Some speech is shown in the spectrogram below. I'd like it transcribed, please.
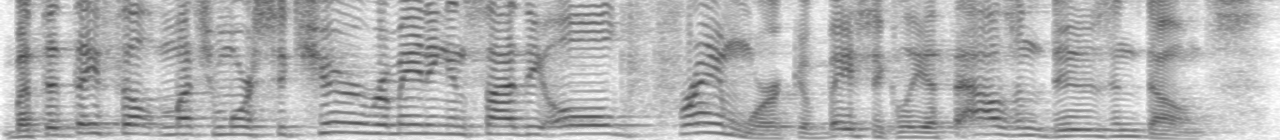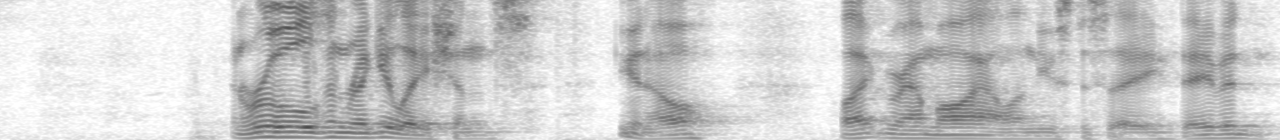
but that they felt much more secure remaining inside the old framework of basically a thousand do's and don'ts and rules and regulations. You know, like Grandma Allen used to say, David,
